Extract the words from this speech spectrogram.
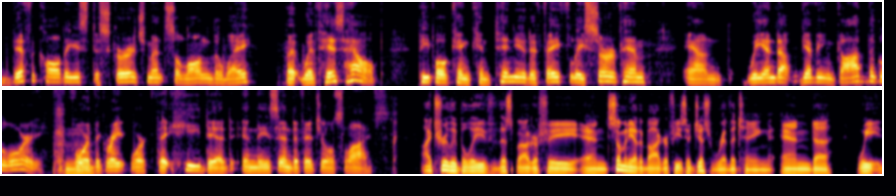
difficulties, discouragements along the way, but with His help, people can continue to faithfully serve Him, and we end up giving God the glory mm. for the great work that He did in these individuals' lives. I truly believe this biography and so many other biographies are just riveting. And uh, we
